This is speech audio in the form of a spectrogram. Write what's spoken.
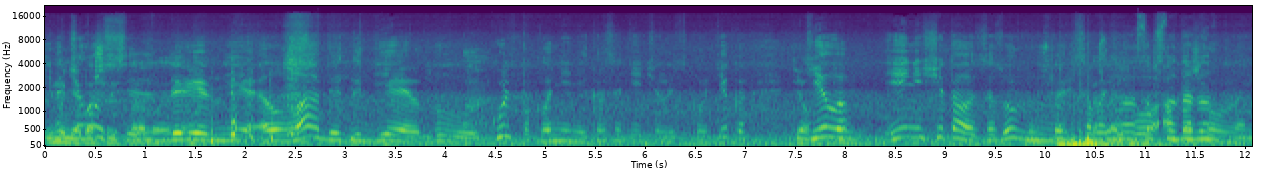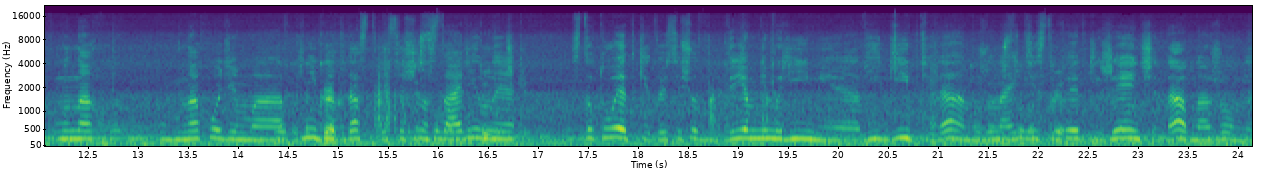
И мы не обошли стороной. это. древней Эллады, где был культ поклонения красоте человеческого тека, Тело. тела, и не считалось зазорным Ну, что рисовать показали. его Собственно, даже обнаженным. Мы нах- находим а, Вот в книгах да, совершенно старинные бутылочки. статуэтки, то есть еще в Древнем Риме, в Египте, да, рисунок найти статуэтки женщин, да, обнаженных,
